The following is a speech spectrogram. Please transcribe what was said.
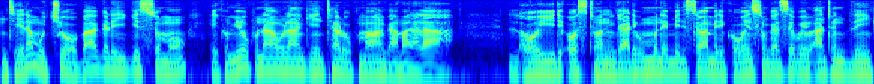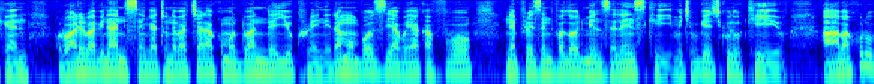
nti era mu kyo baagala eyiga essomo ekomye okunaawulanga entalo ku mawanga amalala lloyd austin ng'ali bumu ne minisita wa amerika ow'ensonga z'ebweru antony blinken. Olwali lwabinaanisa engatto ne bakyalako mu ddwanire ukraine era mu mboozi yaabwe eyakafubo ne president volodimir zelensky mu kibuga ekikulu kiev abakulu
